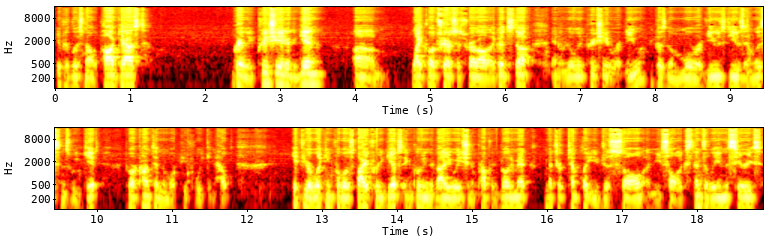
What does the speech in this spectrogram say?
If you're listening on the podcast, greatly appreciate it. Again, um, like, love, share, subscribe, all that good stuff. And we really appreciate a review because the more reviews, views, and listens we get to our content, the more people we can help. If you're looking for those five free gifts, including the valuation and profitability met- metric template you just saw and you saw extensively in the series,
